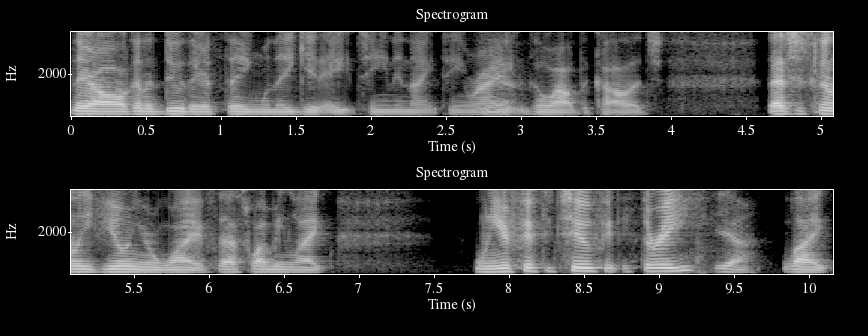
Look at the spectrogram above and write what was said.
they're all going to do their thing when they get 18 and 19, right? Yeah. And go out to college. That's just going to leave you and your wife. That's why I mean, like, when you're 52, 53, Yeah. like,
